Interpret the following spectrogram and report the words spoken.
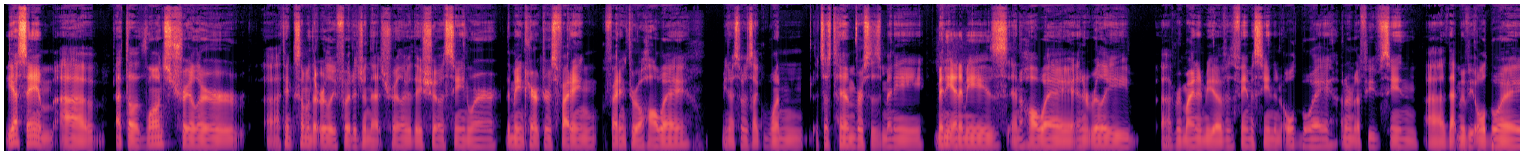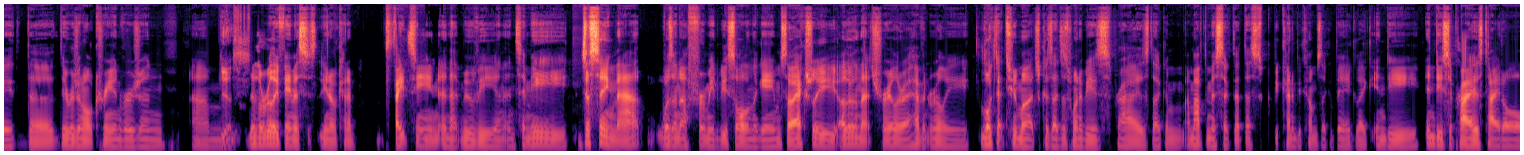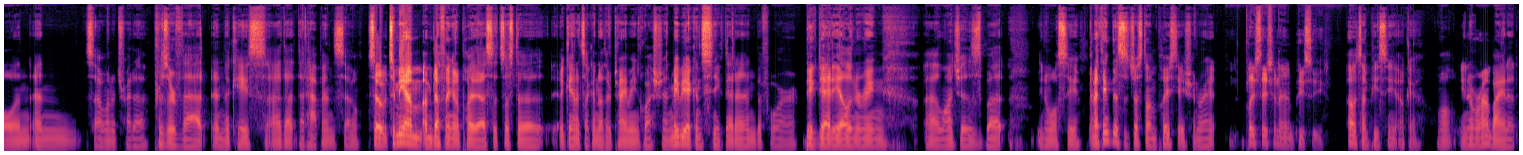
Yeah, same. Uh, at the launch trailer, uh, I think some of the early footage in that trailer, they show a scene where the main character is fighting fighting through a hallway you know so it's like one it's just him versus many many enemies in a hallway and it really uh, reminded me of a famous scene in Old Boy. I don't know if you've seen uh, that movie Old Boy, the the original Korean version. Um, yes, there's a really famous, you know, kind of fight scene in that movie and, and to me just seeing that was enough for me to be sold on the game. So actually other than that trailer i haven't really looked at too much because i just want to be surprised. Like I'm, I'm optimistic that this kind of becomes like a big like indie indie surprise title and and so i want to try to preserve that in the case uh, that that happens. So so to me i'm, I'm definitely going to play this. It's just a again it's like another timing question. Maybe i can sneak that in before big daddy elden ring uh, launches, but you know we'll see. And I think this is just on PlayStation, right? PlayStation and PC. Oh, it's on PC. Okay. Well, you know where I'm buying it.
